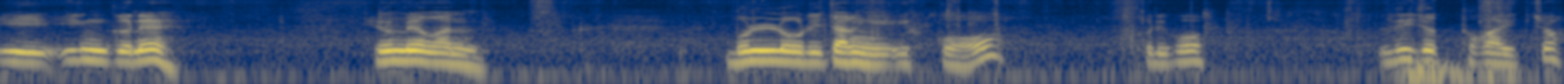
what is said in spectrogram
이 인근에 유명한 물놀이장이 있고 그리고 리조트가 있죠.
